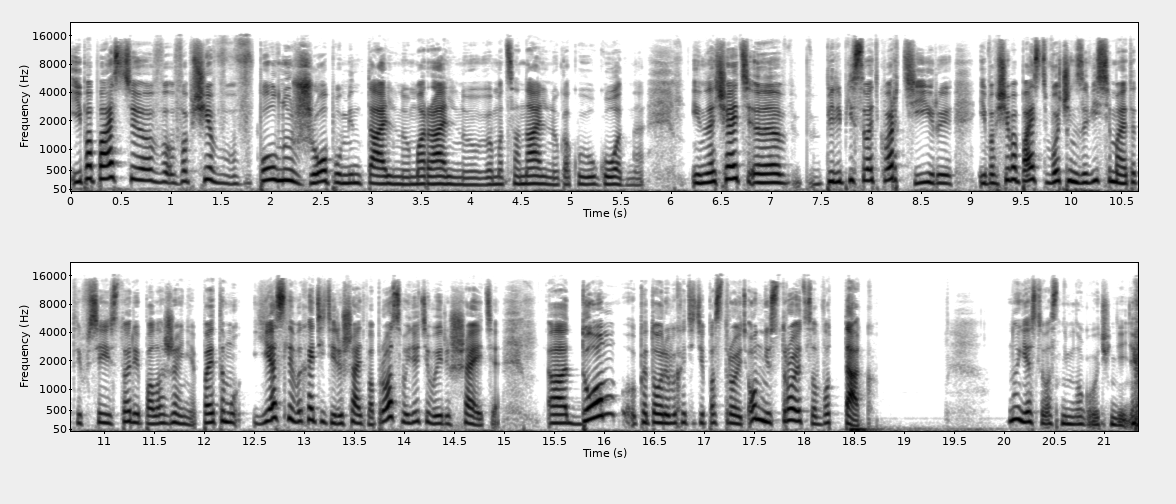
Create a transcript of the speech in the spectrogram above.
и попасть э, в, вообще в, в полную жопу ментальную, моральную, эмоциональную, какую угодно, и начать э, переписывать квартиры, и вообще попасть в очень зависимое от этой всей истории положение. Поэтому, если вы хотите решать вопрос, вы идете, вы решаете. Э, дом, который вы хотите построить, он не строится вот так. Ну, если у вас немного очень денег.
